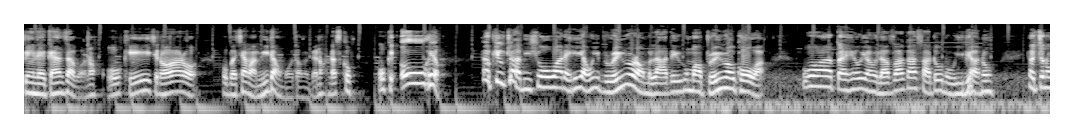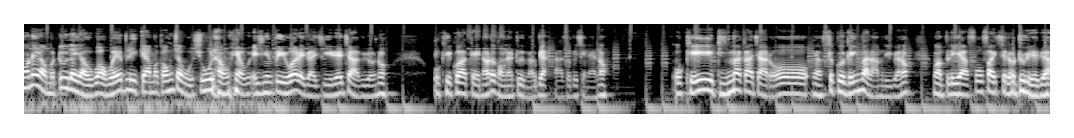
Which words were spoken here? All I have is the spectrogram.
ပင်လေကန်းစားပေါ့နော် okay ကျွန်တော်ကတော့ဟိုဘက်ချက်မှာမီးတောင်ပေါ်တော့မယ်ဗျာနော် let's go okay oh ဟဲ့ဟဲ့ပြုတ်ကြပြီးရှောသွားတယ်ဟေးအောင်ကြီး brain rot တော့မလာသေးဘူးဟိုမှာ brain rot ကောကွာ what the hell ရောင်လာဗာကစာတော့လို့ကြီးဗျာနော်ဟဲ့ကျွန်တော်နဲ့တော့မတွေ့လိုက်ရဘူးကွာ web play ကံမကောင်းချက်ကိုရှိုးလောင်ရဘူးအရင်သေးသွားတယ်ဗျာရေထဲကြပြီးတော့နော် okay ကွာကဲနောက်တစ်ကောင်နဲ့တွေ့မှာဗျာဒါဆိုလို့ရှိရင်လည်းနော် โอเคဒီမတ်ကကြတော့ဟိုစကွေဂိမ်းမှလာမသိဘူးဗျာနော်ဟိုမှာ player 4 5 6တော့တွေ့တယ်ဗျာ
